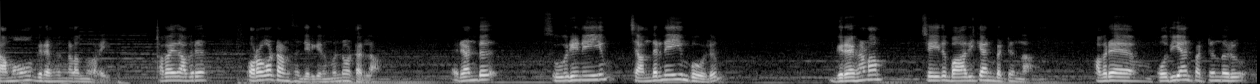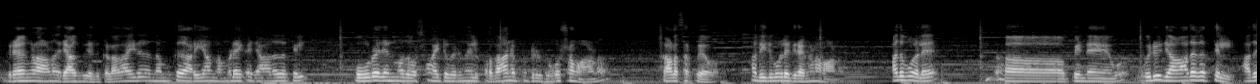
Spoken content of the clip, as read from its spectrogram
തമോ ഗ്രഹങ്ങളെന്ന് പറയും. അതായത് അവർ പുറകോട്ടാണ് സഞ്ചരിക്കുന്നത് മുന്നോട്ടല്ല. രണ്ട് സൂര്യനെയും ചന്ദ്രനെയും പോലും ഗ്രഹണം ചെയ്ത് ബാധിക്കാൻ പറ്റുന്ന അവരെ പൊതിയാൻ പറ്റുന്ന ഒരു ഗ്രഹങ്ങളാണ് രാഹുകേതുക്കൾ അതായത് നമുക്ക് അറിയാം നമ്മുടെയൊക്കെ ജാതകത്തിൽ പൂർവജന്മ ദോഷമായിട്ട് വരുന്നതിൽ പ്രധാനപ്പെട്ട ഒരു ദോഷമാണ് കാളസർപ്പയോഗം. അത് ഇതുപോലെ ഗ്രഹണമാണ്. അതുപോലെ പിന്നെ ഒരു ജാതകത്തിൽ അത്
